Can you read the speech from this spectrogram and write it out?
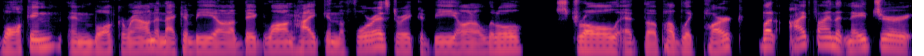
walking and walk around and that can be on a big long hike in the forest or it could be on a little stroll at the public park but i find that nature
